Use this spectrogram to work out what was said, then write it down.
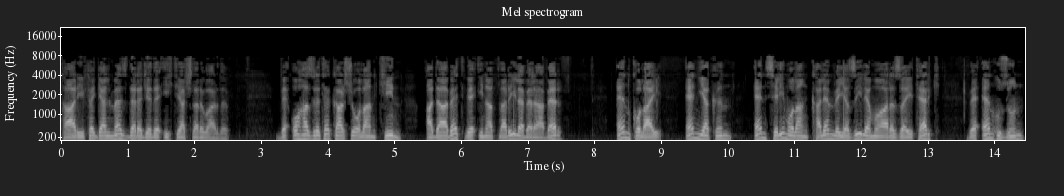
tarife gelmez derecede ihtiyaçları vardı. Ve o hazrete karşı olan kin, adabet ve inatlarıyla beraber en kolay, en yakın, en selim olan kalem ve yazı ile muarazayı terk ve en uzun,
